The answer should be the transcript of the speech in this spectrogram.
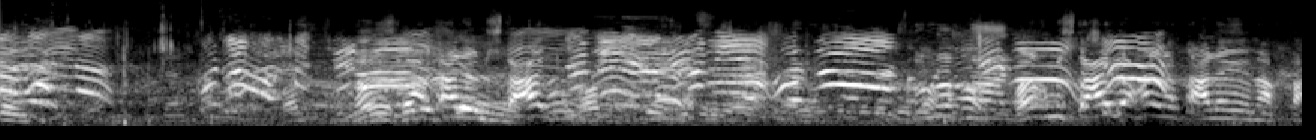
Thank you. Adam staan. Waarom sta je daar eigenlijk alleen achter?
